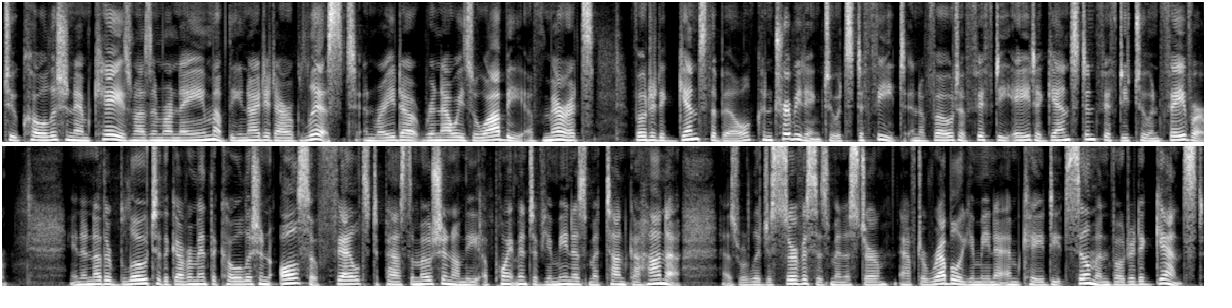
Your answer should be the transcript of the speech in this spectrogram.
two coalition MKs Mazen Ghanim of the United Arab List and Ghaida Rinawi Zoabi of Meretz voted against the bill, contributing to its defeat in a vote of 58 against and 52 in favor. In another blow to the government, the coalition also failed to pass the motion on the appointment of Yamina's Matan Kahana as religious services minister after rebel Yamina MK Idit Silman voted against.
